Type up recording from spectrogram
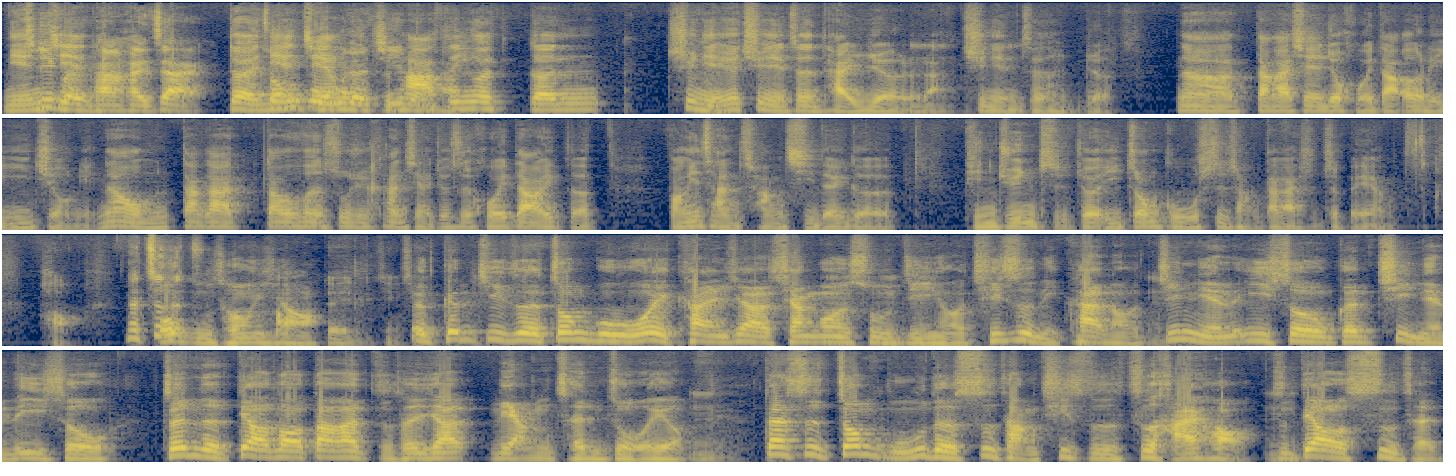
年基本盘还在，对，年减五十趴是因为跟去年，因为去年真的太热了啦，去年真的很热。那大概现在就回到二零一九年，那我们大概大部分数据看起来就是回到一个房地产长期的一个平均值，就以中古屋市场大概是这个样子。好，那这个我补充一下哦，对，这根据这个中国，我也看一下相关的数据哦。其实你看哦，今年的预售跟去年的预售真的掉到大概只剩下两成左右，嗯，但是中古的市场其实是还好，只掉了四成。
